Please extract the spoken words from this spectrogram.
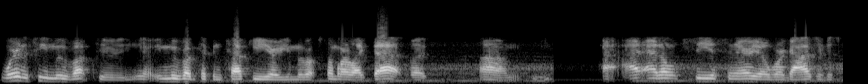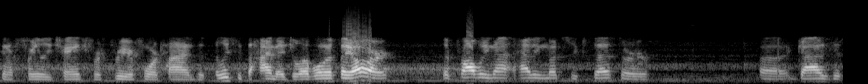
where does he move up to? You know, you move up to Kentucky or you move up somewhere like that. But um, I, I don't see a scenario where guys are just going to freely transfer three or four times, at least at the high major level. And if they are, they're probably not having much success or uh, guys that,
